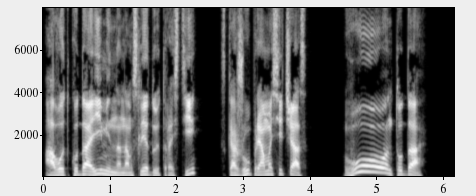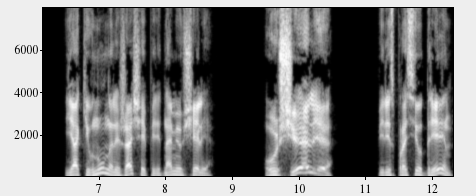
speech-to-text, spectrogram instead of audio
А вот куда именно нам следует расти, Скажу прямо сейчас. Вон туда. Я кивнул на лежащее перед нами ущелье. «Ущелье?» Переспросил Древин,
